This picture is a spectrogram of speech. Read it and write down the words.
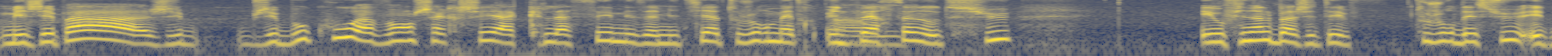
Mais j'ai pas, j'ai beaucoup avant cherché à classer mes amitiés, à toujours mettre une Ah oui. personne au-dessus. Et au final, bah, j'étais toujours déçue. Et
